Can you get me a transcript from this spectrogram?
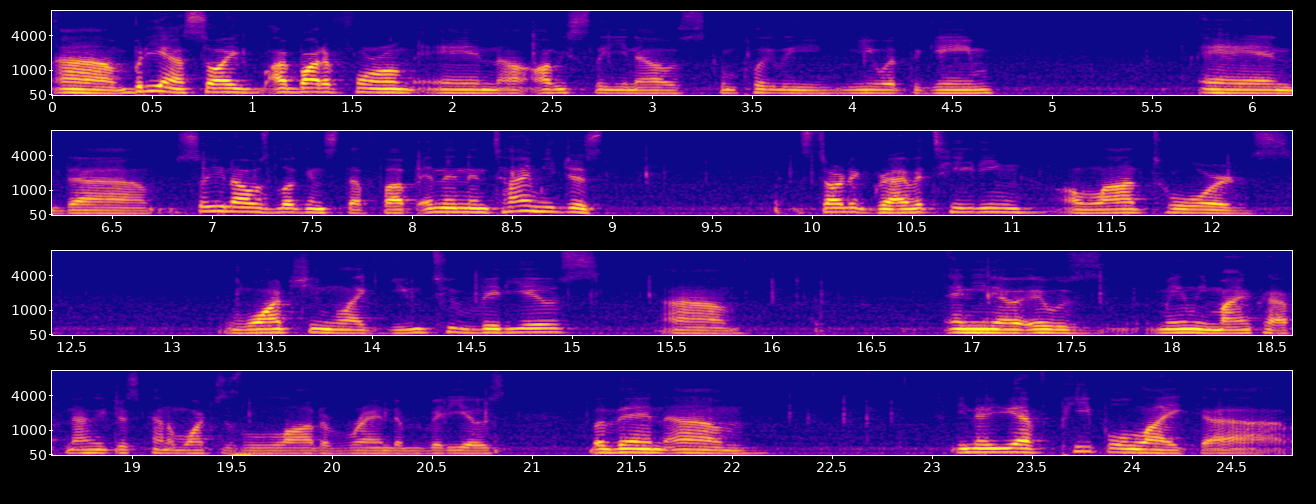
Um, but yeah so I, I bought it for him. And uh, obviously you know I was completely new at the game. And uh, so you know I was looking stuff up. And then in time he just started gravitating a lot towards watching like YouTube videos. Um, and you know it was mainly Minecraft. Now he just kind of watches a lot of random videos. But then um, you know you have people like uh,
